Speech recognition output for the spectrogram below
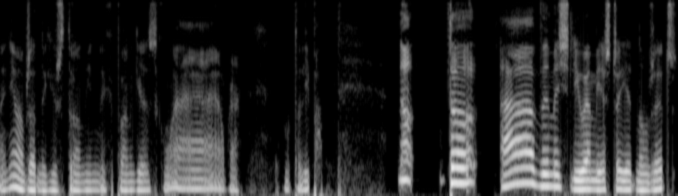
Ja nie mam żadnych już stron innych po angielsku. Eee, no to lipa. No, to... A wymyśliłem jeszcze jedną rzecz,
